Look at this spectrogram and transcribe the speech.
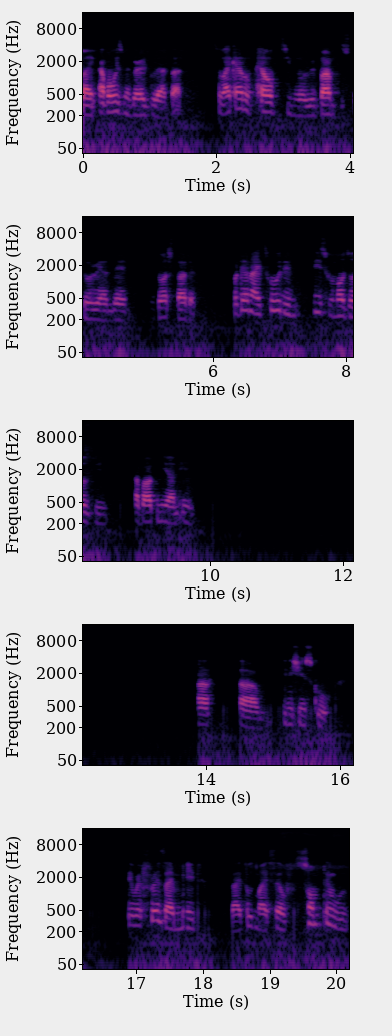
like I've always been very good at that. So I kind of helped, you know, revamp the story and then we got started. But then I told him this will not just be about me and him. Uh, um, finishing school. There were friends I made that I told myself something will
